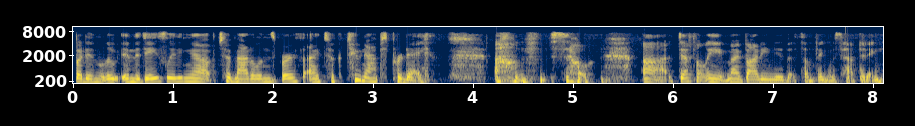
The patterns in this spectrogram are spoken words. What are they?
but in, in the days leading up to Madeline's birth, I took two naps per day. Um, so uh, definitely my body knew that something was happening.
